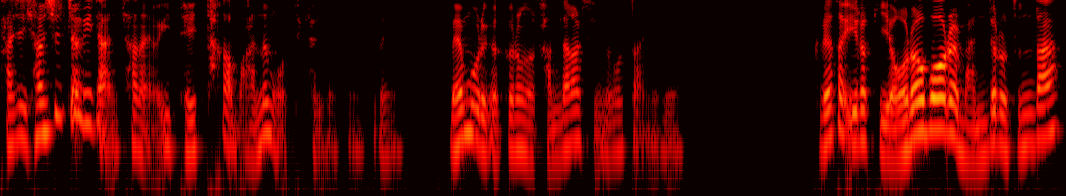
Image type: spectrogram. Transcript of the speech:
사실 현실적이지 않잖아요. 이 데이터가 많으면 어떻게 하려고. 네. 메모리가 그런 걸 감당할 수 있는 것도 아니고요. 그래서 이렇게 여러 번을 만들어 둔다?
